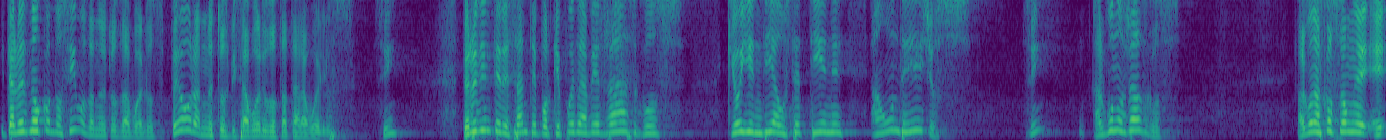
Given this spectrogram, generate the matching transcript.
Y tal vez no conocimos a nuestros abuelos, peor a nuestros bisabuelos o tatarabuelos, ¿sí? Pero es interesante porque puede haber rasgos que hoy en día usted tiene aún de ellos, ¿sí? Algunos rasgos. Algunas cosas son eh, eh,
